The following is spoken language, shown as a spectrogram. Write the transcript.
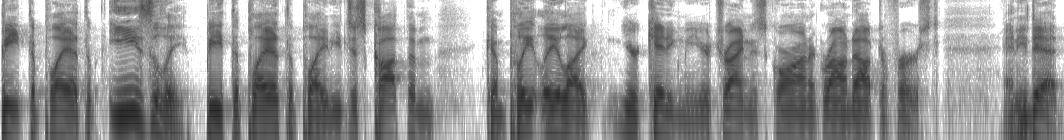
beat the play at the easily beat the play at the plate. He just caught them completely like you're kidding me. You're trying to score on a ground out to first, and he did.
